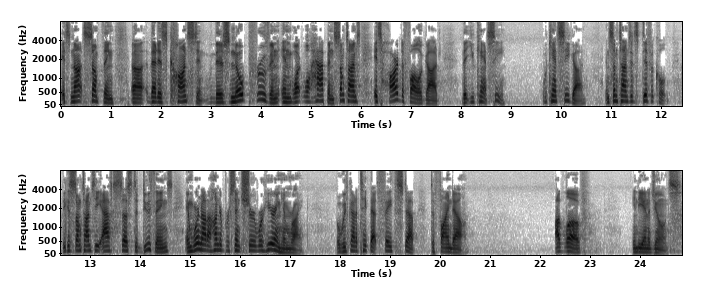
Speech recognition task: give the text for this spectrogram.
It's not something uh, that is constant. There's no proven in what will happen. Sometimes it's hard to follow God that you can't see. We can't see God. And sometimes it's difficult because sometimes He asks us to do things and we're not 100% sure we're hearing Him right. But we've got to take that faith step to find out. I love Indiana Jones.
